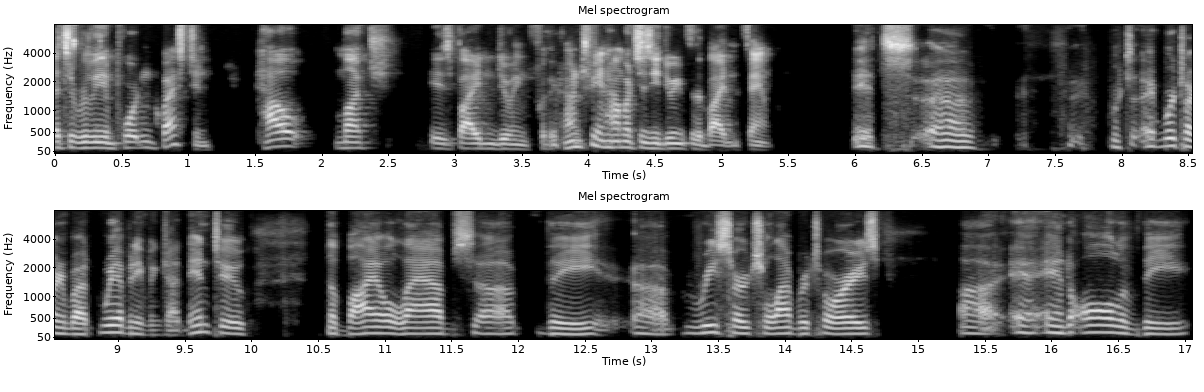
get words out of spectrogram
that's a really important question. How much is Biden doing for the country and how much is he doing for the Biden family? It's, uh, we're, we're talking about, we haven't even gotten into the biolabs, uh, the uh, research laboratories, uh, and all of the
